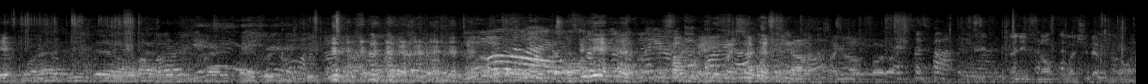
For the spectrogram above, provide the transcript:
And if not, well, they should have another one.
